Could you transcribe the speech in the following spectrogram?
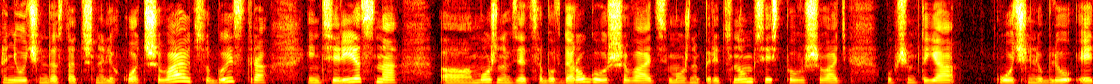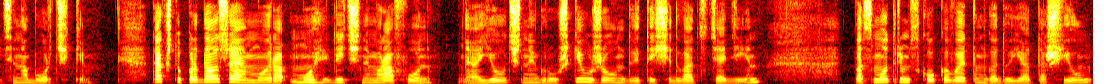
Они очень достаточно легко отшиваются, быстро, интересно. А, можно взять с собой в дорогу вышивать, можно перед сном сесть повышивать. В общем-то, я очень люблю эти наборчики. Так что продолжаем мой, мой личный марафон елочные игрушки. Уже он 2021. Посмотрим, сколько в этом году я отошью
